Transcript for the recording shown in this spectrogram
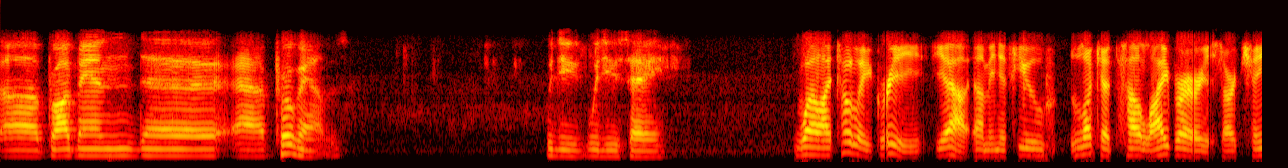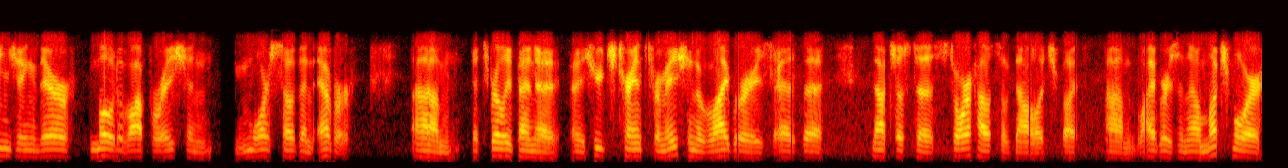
uh, broadband uh, uh, programs. Would you would you say? Well, I totally agree. Yeah, I mean, if you look at how libraries are changing their mode of operation more so than ever, um, it's really been a, a huge transformation of libraries as a, not just a storehouse of knowledge, but um, libraries are now much more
